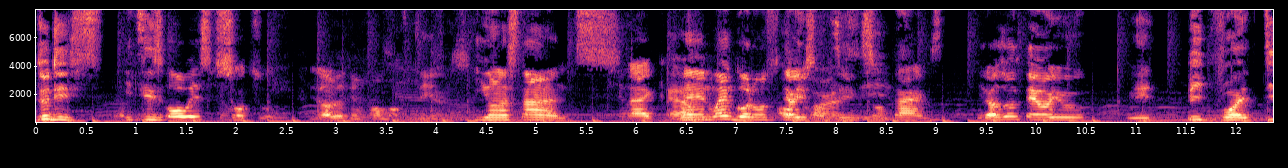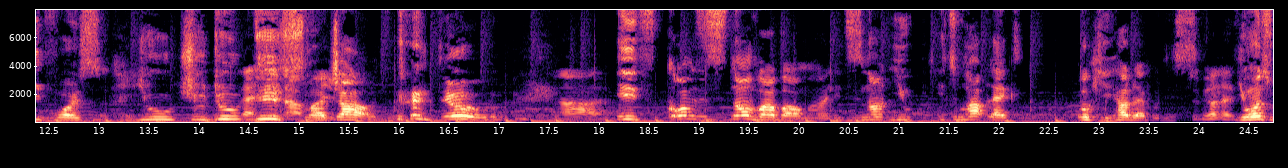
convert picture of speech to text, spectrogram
do this. It is always subtle. It's always in form of things. You understand? Like, Yeah. man, when God wants to tell you something, sometimes He doesn't tell you with big voice, deep voice. You should do Like this, my "I child. no, Nah. it comes. It's not verbal, man. It is not you. It will have like, okay, how do I put this? To be honest, You want to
